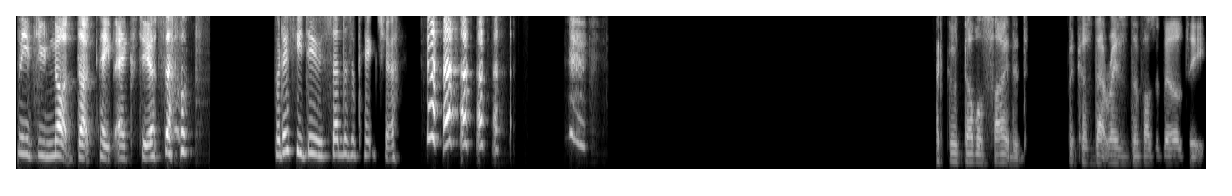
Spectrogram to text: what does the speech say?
please do not duct tape eggs to yourself. But if you do, send us a picture. I'd go double sided because that raises the possibility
